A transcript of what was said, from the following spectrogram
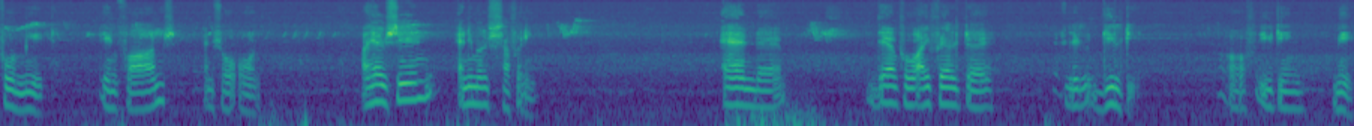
for meat in farms and so on. I have seen animals suffering and uh, therefore I felt uh, a little guilty of eating meat.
